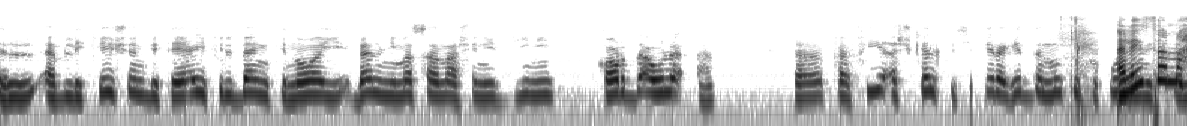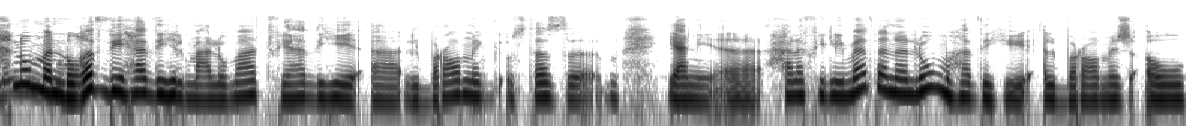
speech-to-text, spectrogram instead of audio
ال application بتاعي في البنك إن هو يقبلني مثلا عشان يديني قرض أو لأ. ففي أشكال كثيرة جدا ممكن تكون أليس نحن من نغذي هذه المعلومات في هذه البرامج؟ أستاذ يعني حنفي لماذا نلوم هذه البرامج أو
